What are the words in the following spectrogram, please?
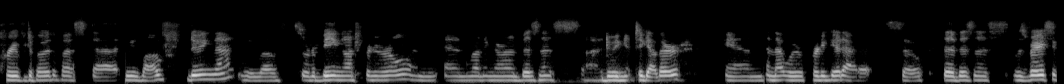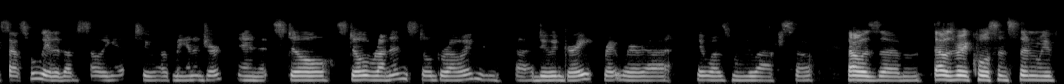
proved to both of us that we love doing that. We love sort of being entrepreneurial and, and running our own business, uh, doing it together. And, and that we were pretty good at it. So the business was very successful. We ended up selling it to our manager, and it's still still running, still growing, and uh, doing great. Right where uh, it was when we left. So that was um that was very cool. Since then we've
